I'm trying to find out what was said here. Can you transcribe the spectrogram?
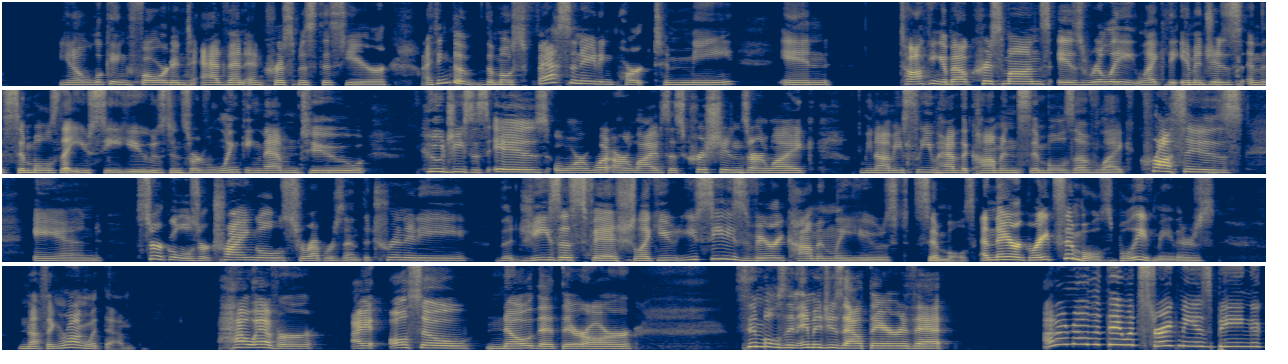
you know looking forward into advent and christmas this year i think the the most fascinating part to me in talking about chrismons is really like the images and the symbols that you see used and sort of linking them to who jesus is or what our lives as christians are like i mean obviously you have the common symbols of like crosses and circles or triangles to represent the trinity the Jesus fish. Like you you see these very commonly used symbols. And they are great symbols, believe me. There's nothing wrong with them. However, I also know that there are symbols and images out there that I don't know that they would strike me as being a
